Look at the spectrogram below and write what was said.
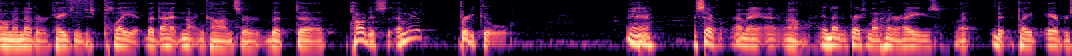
on another occasion just play it, but I not in concert. But uh, taught us. I mean, it's pretty cool. Yeah. Except for, I mean, uh, no, it doesn't impress me like Hunter Hayes that played every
